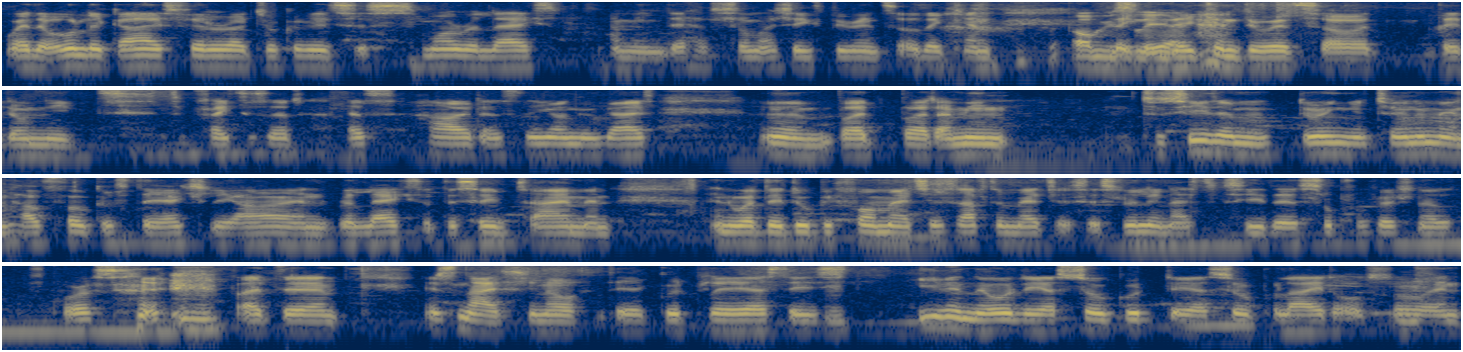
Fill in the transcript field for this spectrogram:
where the older guys, Federer, Djokovic, is more relaxed. I mean, they have so much experience, so they can obviously they, yeah. they can do it. So they don't need to practice it as hard as the younger guys. Um, but but I mean, to see them doing a tournament, how focused they actually are and relaxed at the same time, and and what they do before matches, after matches, it's really nice to see. They're so professional, of course, mm-hmm. but um, it's nice, you know. They're good players. They mm-hmm. even though they are so good, they are so polite also, mm-hmm. and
